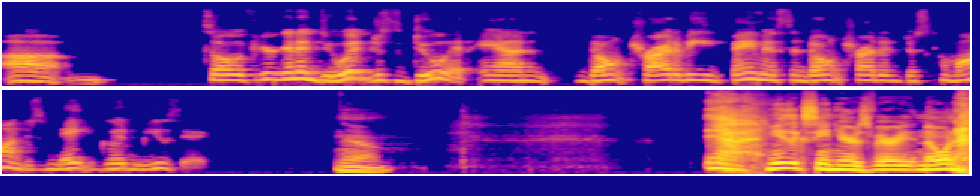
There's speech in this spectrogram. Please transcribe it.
um so if you're gonna do it, just do it and don't try to be famous and don't try to just come on, just make good music. Yeah. Yeah, music scene here is very no one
